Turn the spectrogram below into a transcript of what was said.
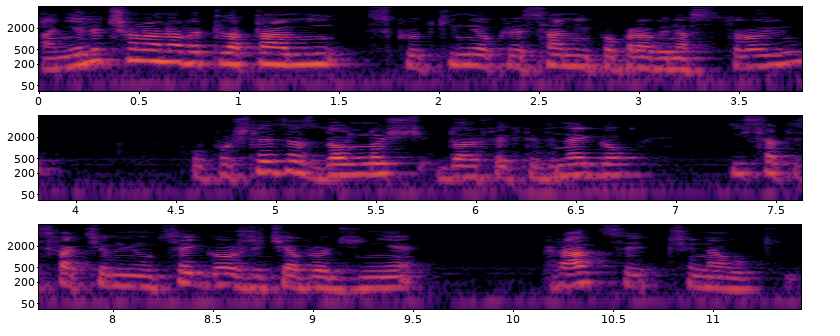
a nie leczona nawet latami z krótkimi okresami poprawy nastroju, upośledza zdolność do efektywnego i satysfakcjonującego życia w rodzinie, pracy czy nauki.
